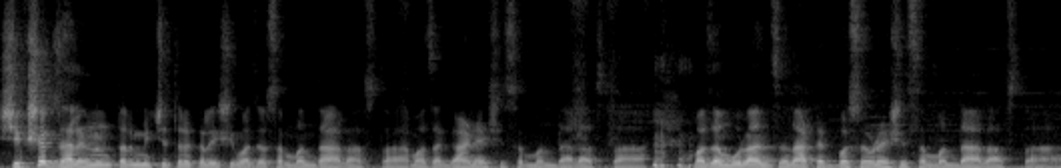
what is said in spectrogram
शिक्षक झाल्यानंतर मी चित्रकलेशी माझा संबंध आला असता माझा गाण्याशी संबंध आला असता माझा मुलांचं नाटक बसवण्याशी संबंध आला असता.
